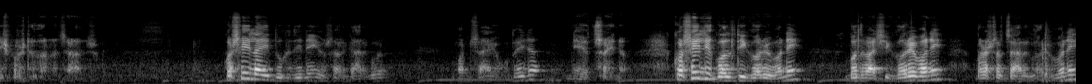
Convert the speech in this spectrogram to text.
स्पष्ट गर्न चाहन्छु। कसैलाई दुःख दिने यो सरकारको मनसाय हुँदैन नियत छैन। कसैले गल्ती गर्यो भने बदमासी गर्यो भने भ्रष्टाचार गर्यो भने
